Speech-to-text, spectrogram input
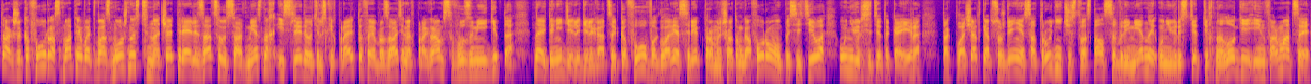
Также КФУ рассматривает возможность начать реализацию совместных исследовательских проектов и образовательных программ с вузами Египта. На этой неделе делегация КФУ во главе с ректором Ильшатом Гафуровым посетила университета Каира. Так, площадкой обсуждения сотрудничества стал современный университет технологии и информации.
